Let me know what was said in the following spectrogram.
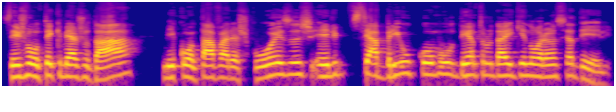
"Vocês vão ter que me ajudar me contar várias coisas, ele se abriu como dentro da ignorância dele.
